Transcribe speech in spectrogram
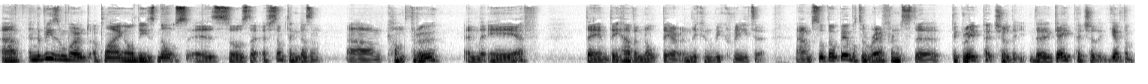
Um, and the reason we're applying all these notes is so that if something doesn't um, come through in the AAF, then they have a note there and they can recreate it. Um, so they'll be able to reference the, the grade picture, that, the guide picture that you give them.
